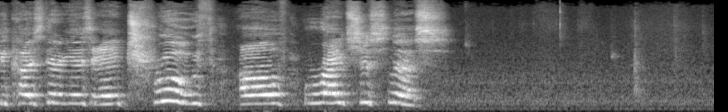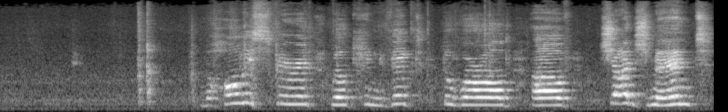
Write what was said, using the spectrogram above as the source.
Because there is a truth of righteousness. The Holy Spirit will convict the world of judgment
